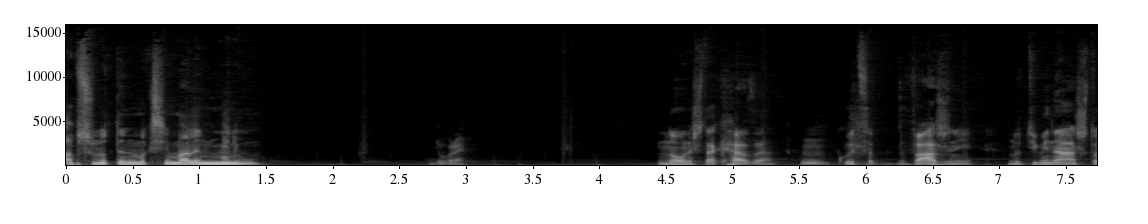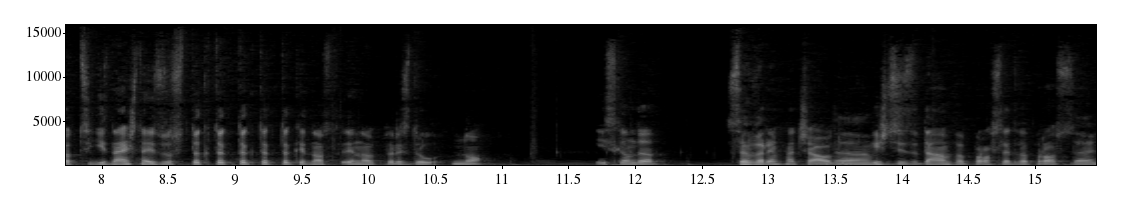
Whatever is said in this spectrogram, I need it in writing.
абсолютен максимален минимум. Добре. Много неща каза, mm. които са важни, но ти минаваш, защото си ги знаеш на изуст, тък, тък, тък, тък, тък, едно, едно през друго. Но, искам да се върнем в началото да. и ще ти задавам въпрос след въпрос. Да.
